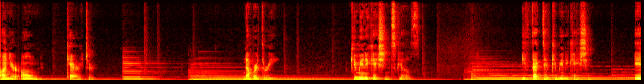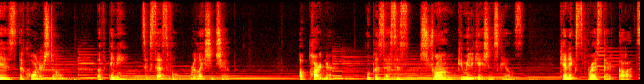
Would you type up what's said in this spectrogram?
on your own character. Number three, communication skills. Effective communication is the cornerstone of any successful relationship. A partner who possesses strong communication skills can express their thoughts,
